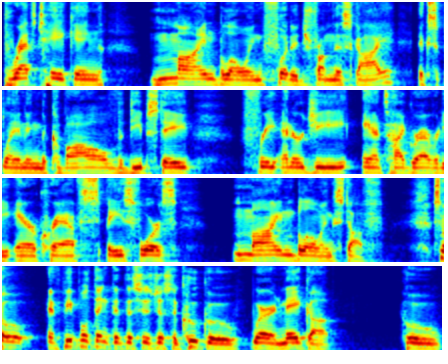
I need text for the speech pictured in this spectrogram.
Breathtaking, mind blowing footage from this guy explaining the cabal, the deep state, free energy, anti gravity aircraft, Space Force. Mind blowing stuff. So if people think that this is just a cuckoo wearing makeup who,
